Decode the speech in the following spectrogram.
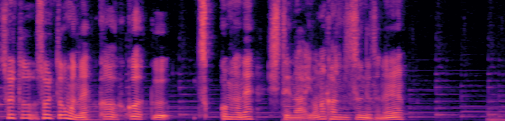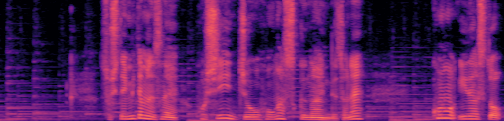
そういった、そういったところもね、深くツッコミがね、してないような感じするんですよね。そして見てもですね、欲しい情報が少ないんですよね。このイラスト、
